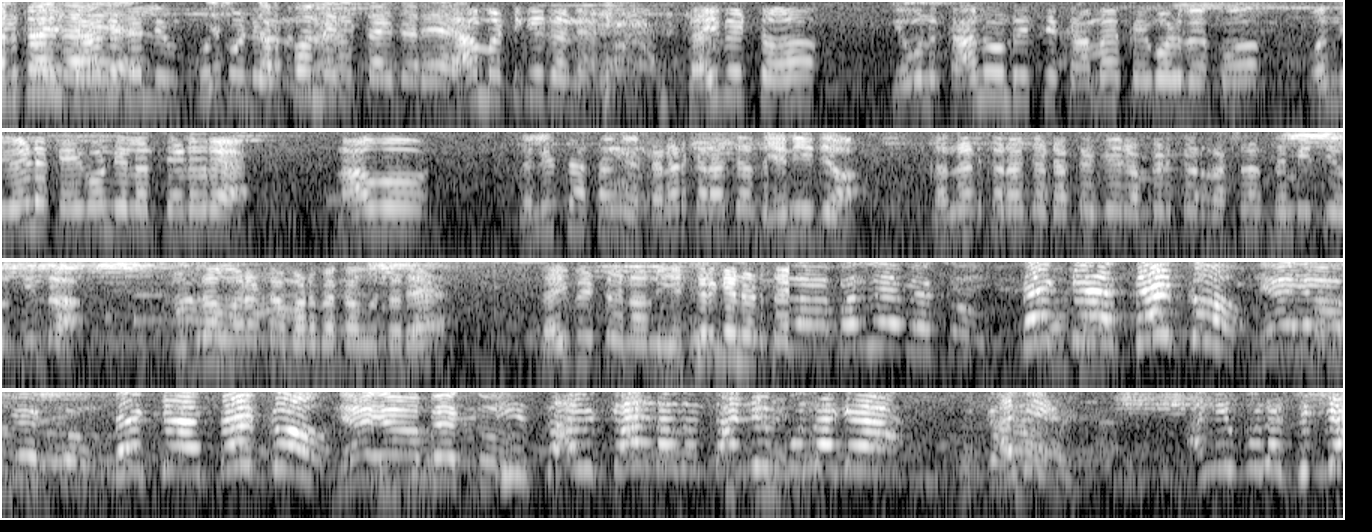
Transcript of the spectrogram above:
ಅಧಿಕಾರಿ ಜಾಗದಲ್ಲಿ ಕೂತ್ಕೊಂಡಿದ್ದಾನೆ. ಯಾವ ಮಟ್ಟಿಗೆ ಇದ್ದಾನೆ? ದಯವಿಟ್ಟು ಇವನು ಕಾನೂನು ರೀತಿ ಕ್ರಮ ಕೈಗೊಳ್ಬೇಕು. ಒಂದು ವೇಳೆ ಕೈಗೊಂಡಿಲ್ಲ ಅಂತ ಹೇಳಿದ್ರೆ ನಾವು ದಲಿತ ಸಂಘ ಕರ್ನಾಟಕ ರಾಜ್ಯ ಏನಿದೆಯೋ ಕರ್ನಾಟಕ ರಾಜ್ಯ ಡಾಕ್ಟರ್ ಬಿ ಆರ್ ಅಂಬೇಡ್ಕರ್ ರಕ್ಷಣಾ ಸಮಿತಿ ವತಿಯಿಂದ ಉಗ್ರ ಹೋರಾಟ ಮಾಡಬೇಕಾಗುತ್ತದೆ. ದಯವಿಟ್ಟು ನಾನು ಎಚ್ಚರಿಕೆ ನೀಡ್ತೇನೆ ಶಿಕ್ಷೆ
